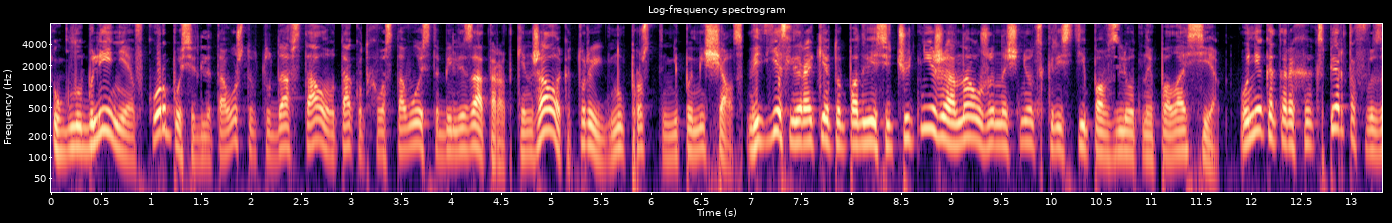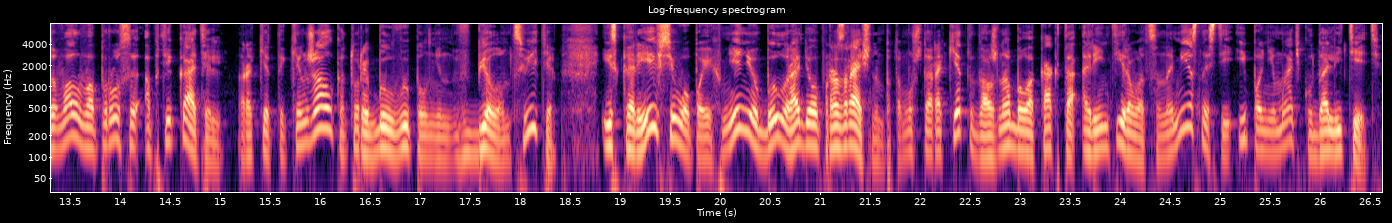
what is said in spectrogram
углубление в корпусе для того, чтобы туда встал вот так вот хвостовой стабилизатор от кинжала, который ну просто не помещался. Ведь если ракету подвесить чуть ниже, она уже начнет скрести по взлетной полосе. У некоторых экспертов вызывал вопросы обтекатель ракеты «Кинжал», который был выполнен в белом цвете и, скорее всего, по их мнению, был радиопрозрачным, потому что ракета должна была как-то ориентироваться на местности и понимать, куда лететь.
